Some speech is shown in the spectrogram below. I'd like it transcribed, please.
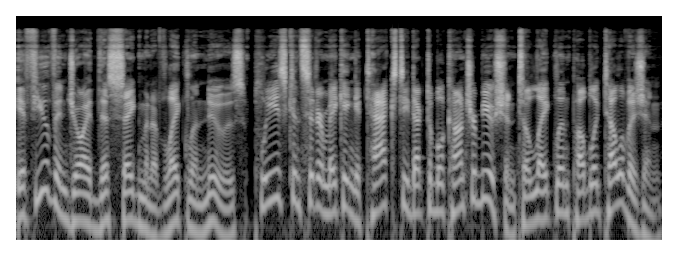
If you've enjoyed this segment of Lakeland News, please consider making a tax-deductible contribution to Lakeland Public Television.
